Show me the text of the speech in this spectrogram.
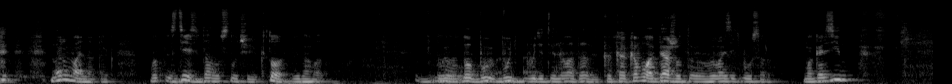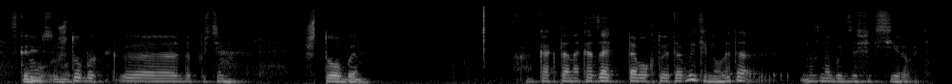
Нормально так. Вот здесь в данном случае кто виноват? Ну, ну будь, будет виноват, да? Кого обяжут вывозить мусор? Магазин? Скорее ну, всего. Чтобы, э, допустим, чтобы как-то наказать того, кто это выкинул, это нужно будет зафиксировать.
